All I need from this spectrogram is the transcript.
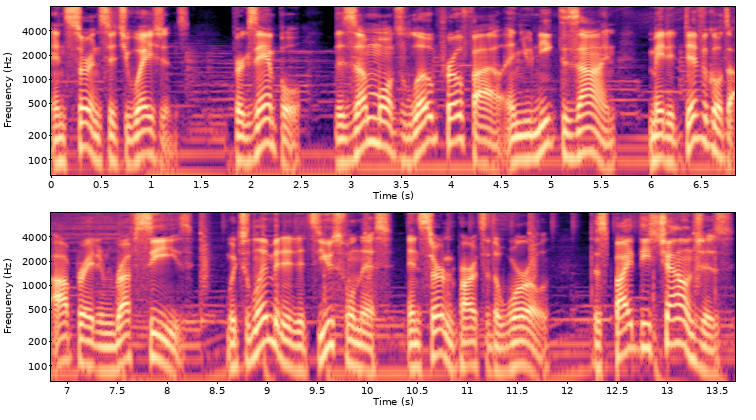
in certain situations. For example, the Zumwalt's low profile and unique design made it difficult to operate in rough seas, which limited its usefulness in certain parts of the world. Despite these challenges,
